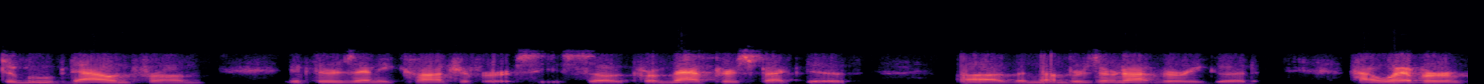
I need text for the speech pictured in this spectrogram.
to move down from if there's any controversy. So from that perspective, uh, the numbers are not very good. However,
